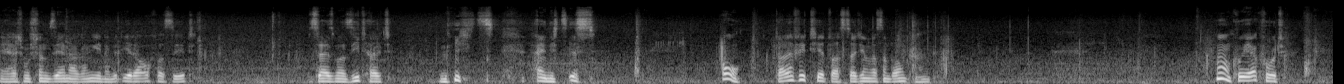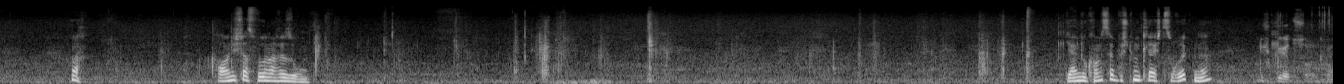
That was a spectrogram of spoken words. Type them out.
Ja, ich muss schon sehr nah rangehen, damit ihr da auch was seht. Das heißt, man sieht halt nichts, weil nichts ist. Oh, da reflektiert was, da hat jemand was am Baum gehangen. Ah, ein QR-Code. Ah. Auch nicht das, wonach wir suchen. Jan, du kommst ja bestimmt gleich zurück, ne? Ich gehe jetzt zurück. Ja.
